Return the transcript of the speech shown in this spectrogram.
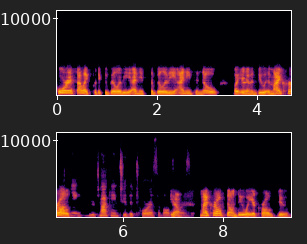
Taurus. I like predictability. I need stability. I need to know what you're gonna do. And my curls. You're talking, you're talking to the Taurus of all yeah, Tauruses. My curls don't do what your curls do.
